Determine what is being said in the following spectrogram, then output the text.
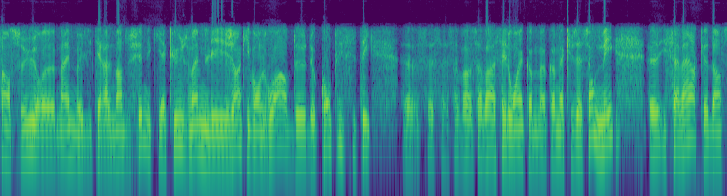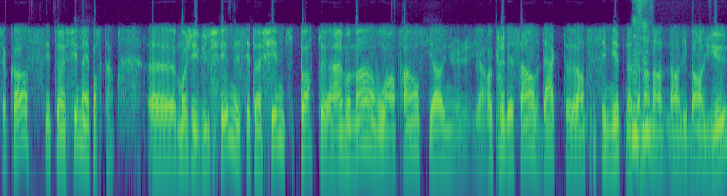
censure, même littéralement du film, et qui accusent même les gens qui vont le voir de, de complicité. Euh, ça, ça, ça, va, ça va assez loin comme, comme accusation, mais euh, il s'avère que dans ce cas, c'est un film important. Euh, moi, j'ai vu le film et c'est un film qui porte à un moment où en France, il y a une il y a recrudescence d'actes antisémites, notamment mhm. dans, dans, les banlieues,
